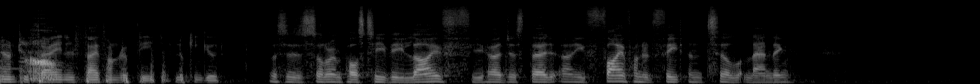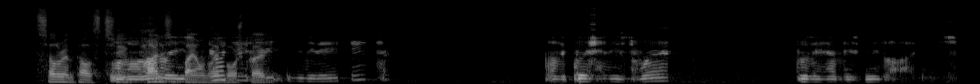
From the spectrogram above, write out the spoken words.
Down to final 500 feet. Looking good. This is Solar Impulse TV live. You heard just there, only 500 feet until landing. Solar Impulse 2, Well, piloted by Andre totally Borschberg. Now the question is where do they have these green lights?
